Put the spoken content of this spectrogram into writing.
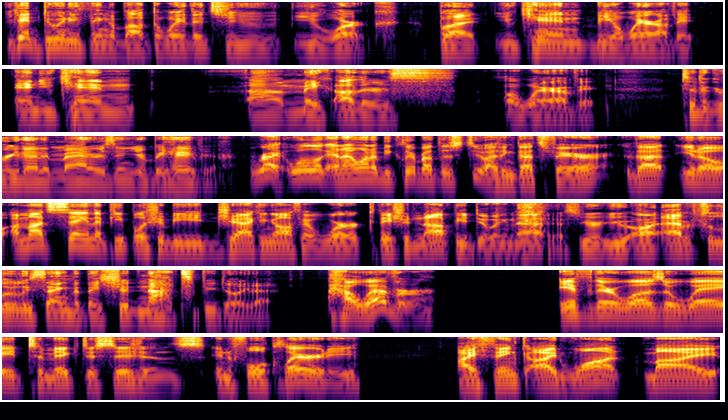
You can't do anything about the way that you you work, but you can be aware of it and you can uh, make others aware of it to the degree that it matters in your behavior. Right. Well, look, and I want to be clear about this too. I think that's fair. That, you know, I'm not saying that people should be jacking off at work. They should not be doing that. Yes, you're you are absolutely saying that they should not be doing that. However, if there was a way to make decisions in full clarity, I think I'd want my,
